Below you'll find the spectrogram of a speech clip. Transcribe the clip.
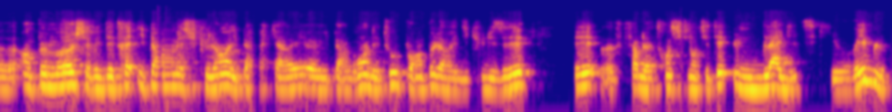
euh, un peu moche, avec des traits hyper masculins, hyper carrés, euh, hyper grandes et tout, pour un peu la ridiculiser et euh, faire de la transidentité une blague, ce qui est horrible.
